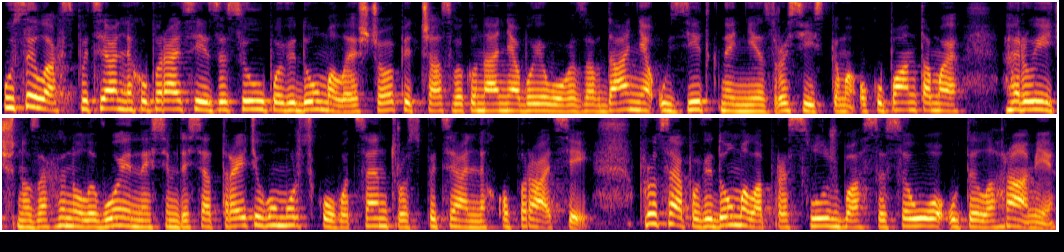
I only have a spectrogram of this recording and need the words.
У силах спеціальних операцій ЗСУ повідомили, що під час виконання бойового завдання у зіткненні з російськими окупантами героїчно загинули воїни 73-го морського центру спеціальних операцій. Про це повідомила прес-служба ССО у телеграмі,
